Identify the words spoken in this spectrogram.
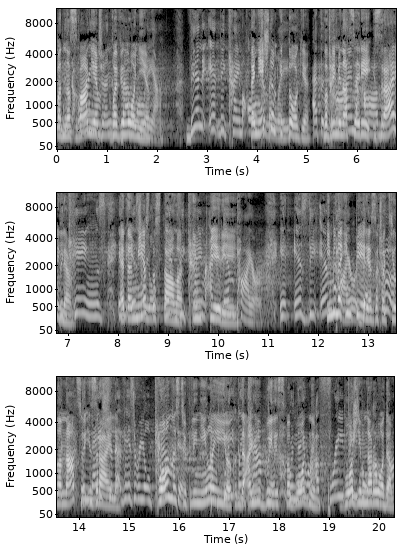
под названием Вавилония. В конечном итоге, во времена царей Израиля, это место стало империей. Именно империя захватила нацию Израиля, полностью пленила ее, когда они были свободным Божьим народом,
